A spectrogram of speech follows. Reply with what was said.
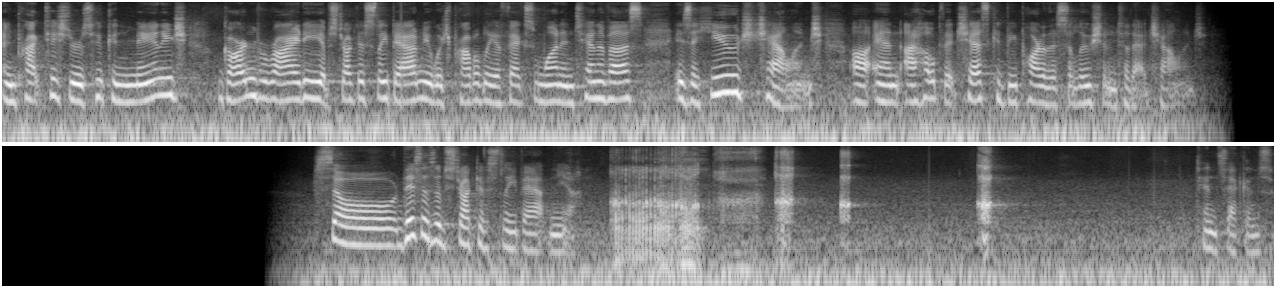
and practitioners who can manage garden variety obstructive sleep apnea, which probably affects one in 10 of us, is a huge challenge. Uh, and I hope that CHEST could be part of the solution to that challenge. So this is obstructive sleep apnea. 10 seconds.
